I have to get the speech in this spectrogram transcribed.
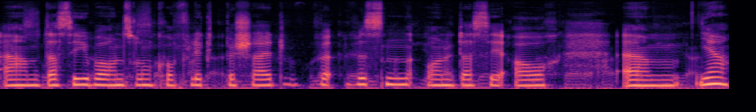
ähm, dass sie über unseren Konflikt Bescheid wissen und dass sie auch ähm, ja,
